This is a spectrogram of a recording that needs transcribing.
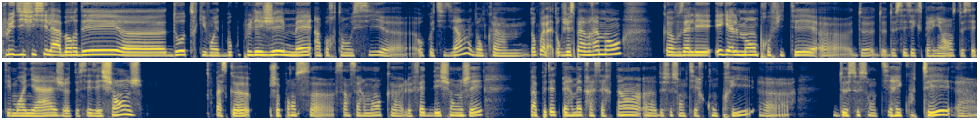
plus difficiles à aborder, euh, d'autres qui vont être beaucoup plus légers, mais importants aussi euh, au quotidien. Donc, euh, donc voilà. Donc j'espère vraiment que vous allez également profiter euh, de, de, de ces expériences, de ces témoignages, de ces échanges, parce que je pense euh, sincèrement que le fait d'échanger va peut-être permettre à certains euh, de se sentir compris, euh, de se sentir écoutés. Euh,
